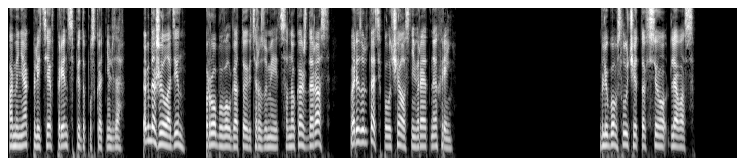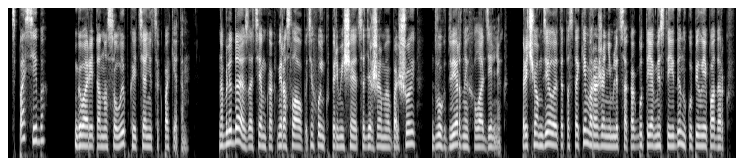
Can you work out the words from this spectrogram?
А меня к плите в принципе допускать нельзя. Когда жил один, пробовал готовить, разумеется, но каждый раз в результате получалась невероятная хрень. В любом случае, это все для вас. «Спасибо», — говорит она с улыбкой и тянется к пакетам. Наблюдаю за тем, как Мирослава потихоньку перемещает содержимое в большой двухдверный холодильник. Причем делает это с таким выражением лица, как будто я вместо еды накупил ей подарков.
